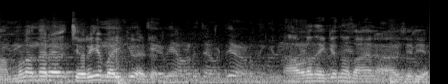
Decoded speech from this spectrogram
നമ്മളന്നേരം ചെറിയ ബൈക്കുമായിട്ട് അവിടെ നിൽക്കുന്ന സാധനം. അത് ശരിയാ.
